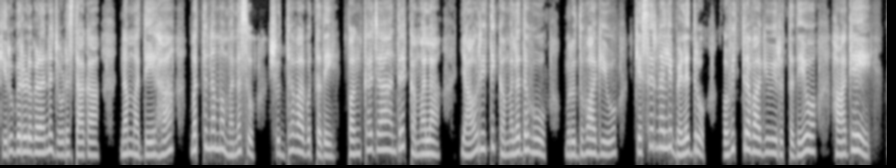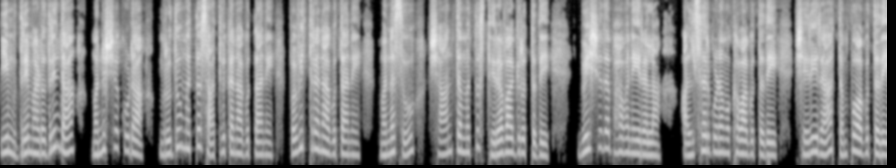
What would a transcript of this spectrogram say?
ಕಿರುಬೆರಳುಗಳನ್ನು ಜೋಡಿಸಿದಾಗ ನಮ್ಮ ದೇಹ ಮತ್ತು ನಮ್ಮ ಮನಸ್ಸು ಶುದ್ಧವಾಗುತ್ತದೆ. ಪಂಕಜ ಅಂದ್ರೆ ಕಮಲ. ಯಾವ ರೀತಿ ಕಮಲದ ಹೂ ಮೃದುವಾಗಿಯೂ ಕೆಸರಿನಲ್ಲಿ ಬೆಳೆದ್ರೂ ಪವಿತ್ರವಾಗಿಯೂ ಇರುತ್ತದೆಯೋ ಹಾಗೆಯೇ ಈ ಮುದ್ರೆ ಮಾಡೋದ್ರಿಂದ ಮನುಷ್ಯ ಕೂಡ ಮೃದು ಮತ್ತು ಸಾತ್ವಿಕನಾಗುತ್ತಾನೆ, ಪವಿತ್ರನಾಗುತ್ತಾನೆ. ಮನಸ್ಸು ಶಾಂತ ಮತ್ತು ಸ್ಥಿರವಾಗಿರುತ್ತದೆ. ದ್ವೇಷದ ಭಾವನೆ ಇರಲ್ಲ, ಅಲ್ಸರ್ ಗುಣಮುಖವಾಗುತ್ತದೆ, ಶರೀರ ತಂಪು ಆಗುತ್ತದೆ.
